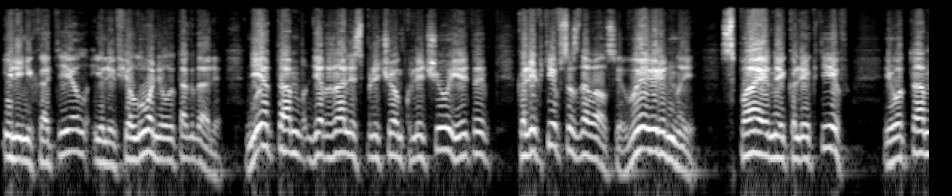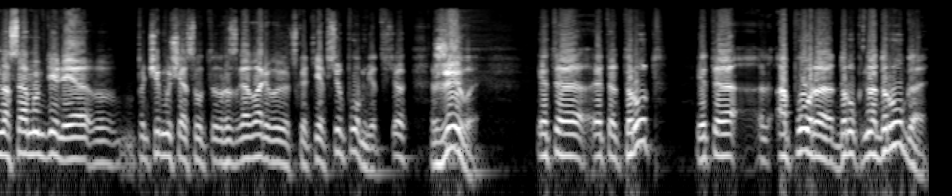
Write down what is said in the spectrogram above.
или не хотел, или филонил и так далее. Нет, там держались плечом к плечу, и это коллектив создавался, выверенный, спаянный коллектив. И вот там на самом деле, я э, почему сейчас вот разговариваю, сказать, я все помню, это все живо. Это, это труд, это опора друг на друга,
